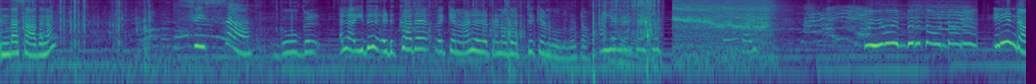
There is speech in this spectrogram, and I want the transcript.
എന്താ സാധനം? ഗൂഗിൾ അല്ല ഇത് എടുക്കാതെ വെക്കാനാണ്. അല്ല പ്രണവ് ഒറ്റയ്ക്കാണ് തോന്നുന്നു കേട്ടോ. അയ്യോ എന്തൊരു സൗണ്ടാണ് ഇനിയുണ്ടോ?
